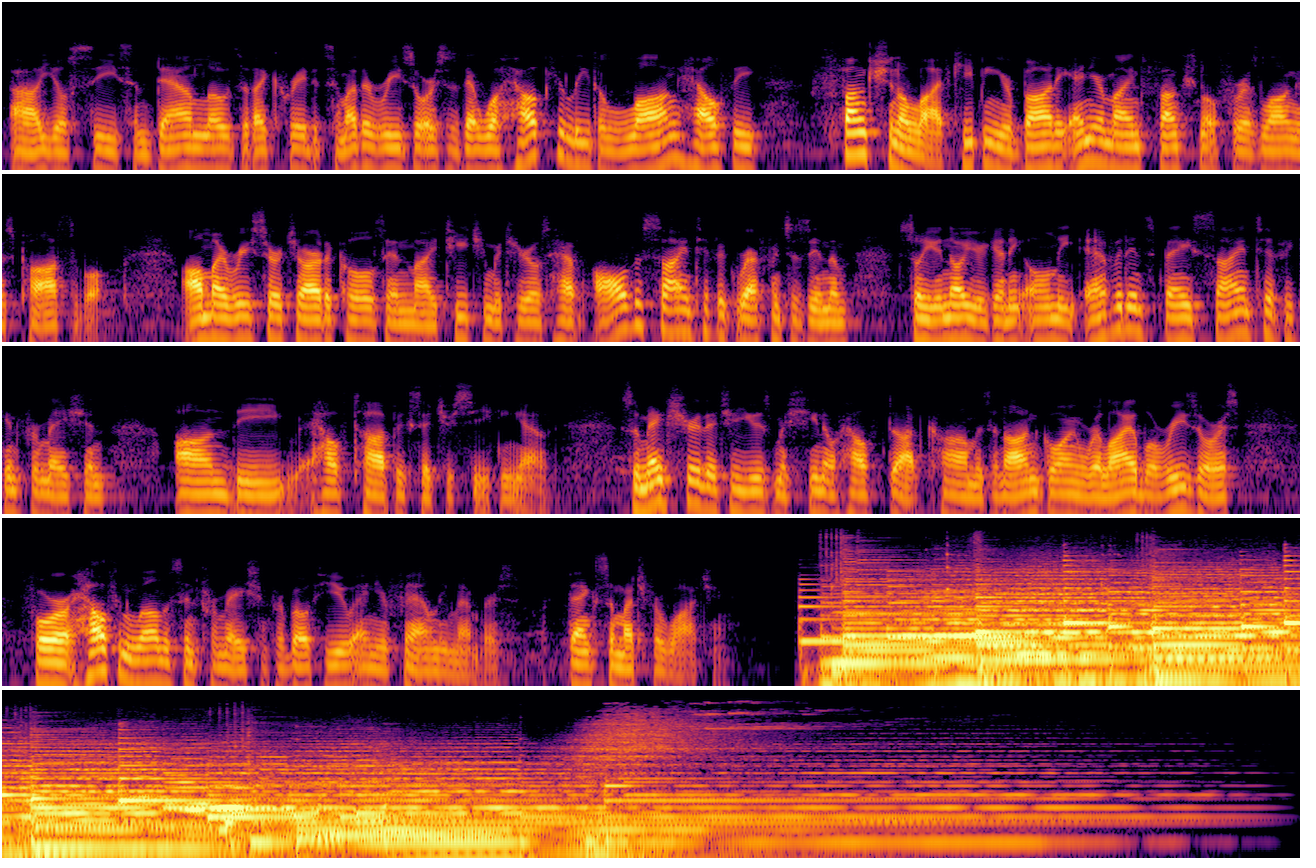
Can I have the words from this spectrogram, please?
Uh, you'll see some downloads that I created, some other resources that will help you lead a long, healthy, functional life, keeping your body and your mind functional for as long as possible. All my research articles and my teaching materials have all the scientific references in them so you know you're getting only evidence based scientific information on the health topics that you're seeking out. So make sure that you use meschinohealth.com as an ongoing, reliable resource for health and wellness information for both you and your family members. Thanks so much for watching.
